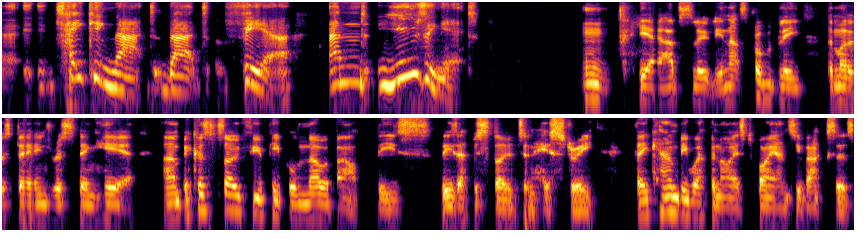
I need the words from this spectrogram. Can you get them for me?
uh, taking that that fear and using it. Mm, yeah, absolutely, and that's probably the most dangerous thing here, um, because so few people know about these these episodes in history they can be weaponized by anti vaxxers.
